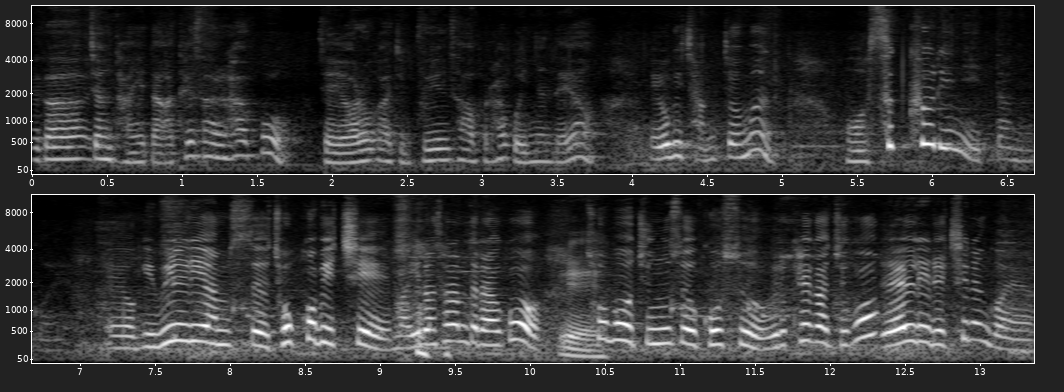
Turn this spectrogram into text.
제가 직장 다니다가 퇴사를 하고 이제 여러 가지 무인 사업을 하고 있는데요. 여기 장점은 어, 스크린이 있다는 거예요. 예, 여기 윌리엄스, 조코비치 막 이런 사람들하고 예. 초보, 중수, 고수 이렇게 해가지고 랠리를 치는 거예요.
